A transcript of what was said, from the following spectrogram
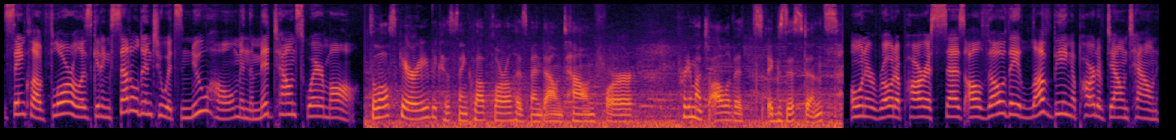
St. Cloud Floral is getting settled into its new home in the Midtown Square Mall. It's a little scary because St. Cloud Floral has been downtown for pretty much all of its existence. Owner Rhoda Paris says although they love being a part of downtown,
